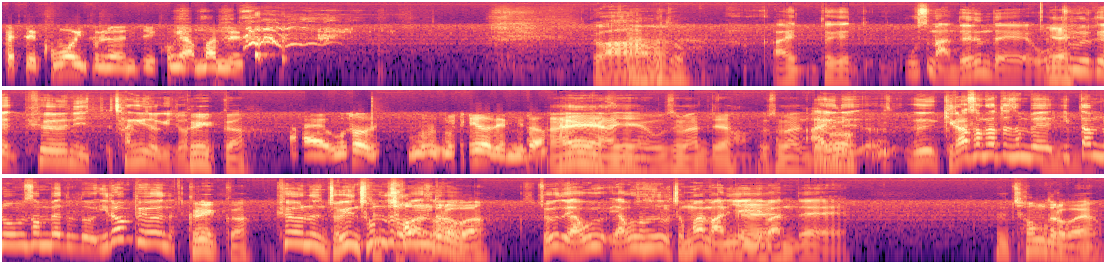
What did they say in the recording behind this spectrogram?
배트에 구멍이 뚫렸는지 공이 안 맞네요. 와, 아. 어, 아니 되게 웃으면 안 되는데 어쩜 예. 이렇게 표현이 창의적이죠? 그러니까. 아, 웃어 우- 웃으셔도 됩니다. 아예 아니에요. 웃으면 안 돼요. 어. 웃으면 안 아니, 되고. 근데 그 기라성 같은 선배, 음. 입담 좋은 선배들도 이런 표현 그러니까. 표현은 저희는 처음 들어봐서 처음 들어봐. 저희도 야구 야구 선수들 정말 많이 네. 얘기해봤는데 처음 들어봐요.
